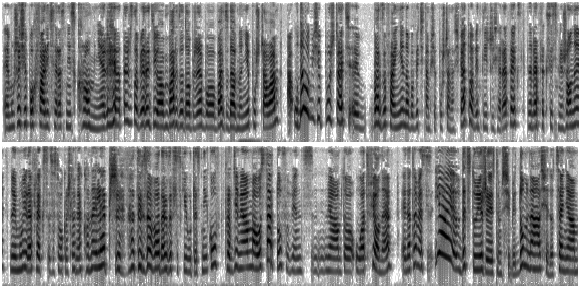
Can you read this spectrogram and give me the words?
E, muszę się pochwalić teraz nieskromnie, że ja też sobie radziłam bardzo dobrze, bo bardzo dawno nie puszczałam, a udało mi się puszczać e, bardzo fajnie, no bo wiecie, tam się puszcza na światła, więc liczy się refleks. Ten refleks jest mierzony, no i mój refleks został określony jako najlepszy na tych zawodach ze wszystkich uczestników. Wprawdzie miałam mało startów, więc miałam to ułatwione. E, natomiast ja decyduję, że jestem z siebie dumna, się doceniam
